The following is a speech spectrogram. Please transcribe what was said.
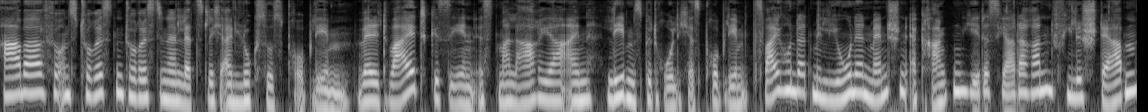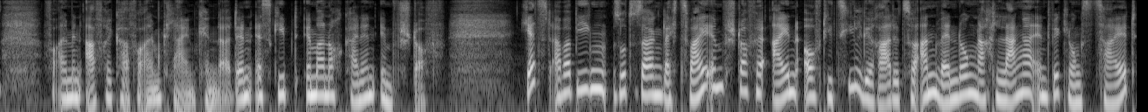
aber für uns Touristen, Touristinnen letztlich ein Luxusproblem. Weltweit gesehen ist Malaria ein lebensbedrohliches Problem. 200 Millionen Menschen erkranken jedes Jahr daran, viele sterben, vor allem in Afrika, vor allem Kleinkinder, denn es gibt immer noch keinen Impfstoff. Jetzt aber biegen sozusagen gleich zwei Impfstoffe ein auf die Zielgerade zur Anwendung nach langer Entwicklungszeit.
